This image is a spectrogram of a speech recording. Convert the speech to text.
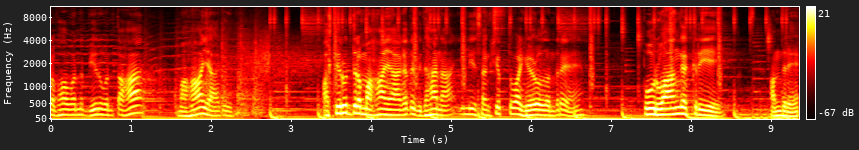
ಪ್ರಭಾವವನ್ನು ಬೀರುವಂತಹ ಮಹಾಯಾಗ ಅತಿರುದ್ರ ಮಹಾಯಾಗದ ವಿಧಾನ ಇಲ್ಲಿ ಸಂಕ್ಷಿಪ್ತವಾಗಿ ಹೇಳೋದಂದರೆ ಪೂರ್ವಾಂಗ ಕ್ರಿಯೆ ಅಂದರೆ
